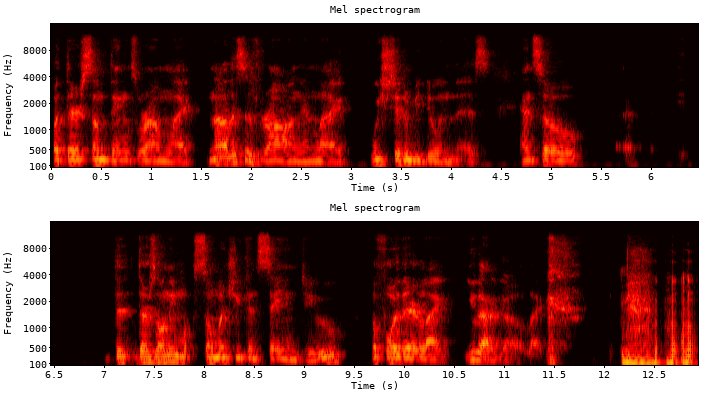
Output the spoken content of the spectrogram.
but there's some things where I'm like, no, this is wrong. And like, we shouldn't be doing this. And so th- there's only so much you can say and do before they're like, you gotta go. Like,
